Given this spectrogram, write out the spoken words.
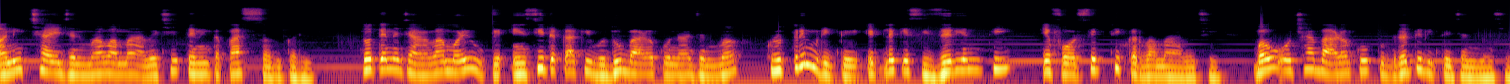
અનિચ્છાએ જન્માવવામાં આવે છે તેની તપાસ શરૂ કરી. તો તેને જાણવા મળ્યું કે એંસી ટકાથી વધુ બાળકોના જન્મ કૃત્રિમ રીતે એટલે કે સિઝેરિયનથી કે ફોર્સેપથી કરવામાં આવે છે. બહુ ઓછા બાળકો કુદરતી રીતે જન્મે છે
